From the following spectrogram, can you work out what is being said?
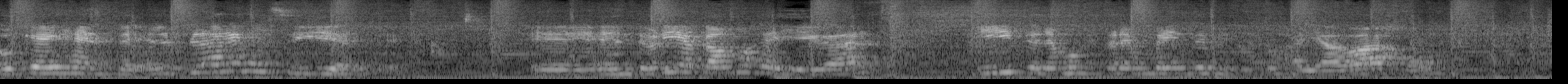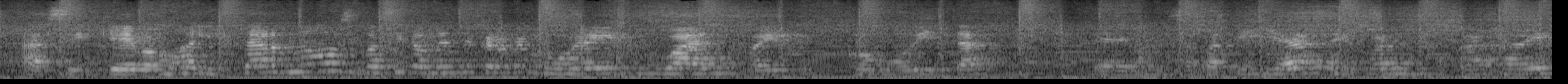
Ok gente, el plan es el siguiente. Eh, en teoría acabamos de llegar y tenemos que estar en 20 minutos allá abajo. Así que vamos a alistarnos. Básicamente creo que me voy a ir igual para ir comodita eh, con mis zapatillas. Ahí pueden enfocar ahí.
